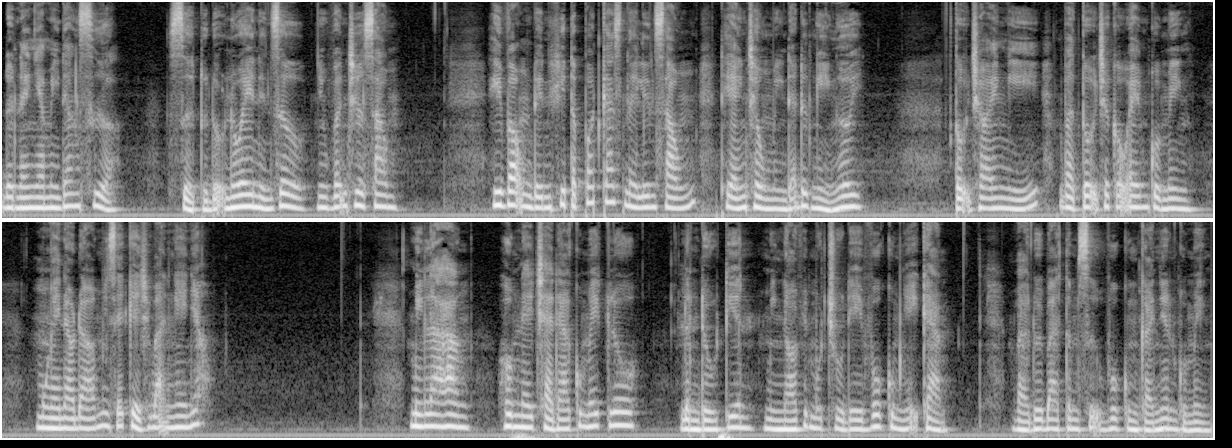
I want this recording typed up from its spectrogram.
Đợt này nhà mình đang sửa. Sửa từ độ Noel đến giờ, nhưng vẫn chưa xong. Hy vọng đến khi tập podcast này lên sóng, Thì anh chồng mình đã được nghỉ ngơi. Tội cho anh ý và tội cho cậu em của mình. Một ngày nào đó mình sẽ kể cho bạn nghe nhé. Mình là Hằng, Hôm nay trả đá cùng Eklo Lần đầu tiên mình nói về một chủ đề vô cùng nhạy cảm Và đôi ba tâm sự vô cùng cá nhân của mình.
